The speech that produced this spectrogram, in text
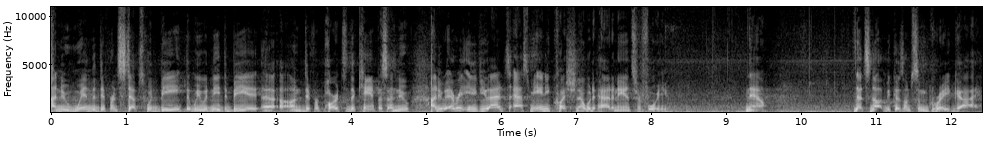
I knew when the different steps would be that we would need to be uh, on different parts of the campus. I knew, I knew every, if you had asked me any question, I would have had an answer for you. Now, that's not because I'm some great guy.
